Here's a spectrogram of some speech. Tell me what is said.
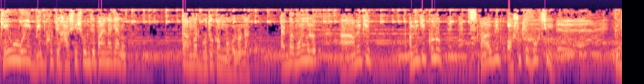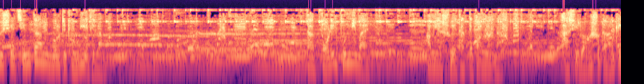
কেউ ওই বিদঘুটে হাসি শুনতে পায় না কেন? তা আমার বোধকম্য হলো না। একবার মনে হলো আমি কি আমি কি কোনো স্নায়বিক অসুখে ভুগছি? কিন্তু সে চিন্তা আমি মন থেকে উড়িয়ে দিলাম। তার পরের পূর্ণিমায় আমি আর শুয়ে থাকতে পারলাম না। হাসির রহস্যটা আমাকে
